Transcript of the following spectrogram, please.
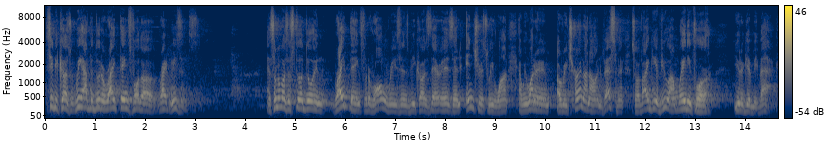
See, because we have to do the right things for the right reasons. And some of us are still doing right things for the wrong reasons because there is an interest we want and we want a, a return on our investment. So if I give you, I'm waiting for you to give me back.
